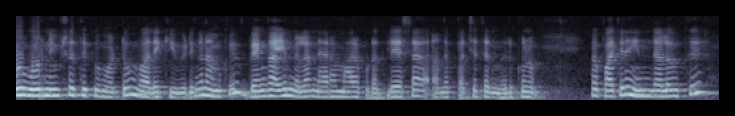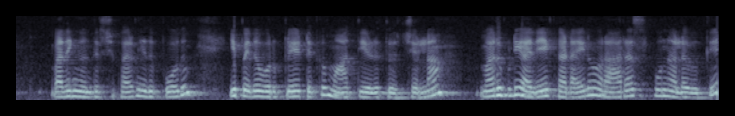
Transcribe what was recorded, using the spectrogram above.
ஒரு ஒரு நிமிஷத்துக்கு மட்டும் வதக்கி விடுங்க. நமக்கு வெங்காயம் நல்லா நிறம் மாறக்கூடாது. லேசாக அந்த பச்சைத்தன்மை இருக்கணும். இப்போ பார்த்தீங்கன்னா இந்த அளவுக்கு வதங்கி வந்துருச்சு பாருங்கள் இது போதும். இப்போ இதை ஒரு பிளேட்டுக்கு மாற்றி எடுத்து வச்சிடலாம். மறுபடியும் அதே கடாயில் ஒரு அரை ஸ்பூன் அளவுக்கு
